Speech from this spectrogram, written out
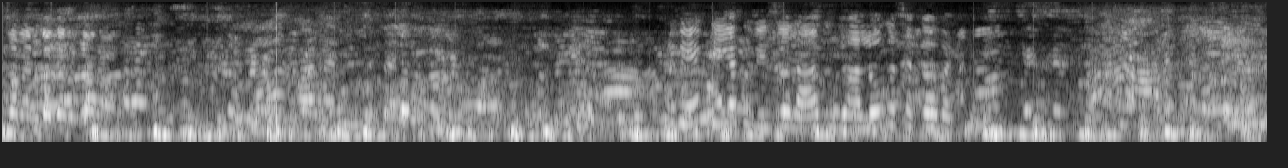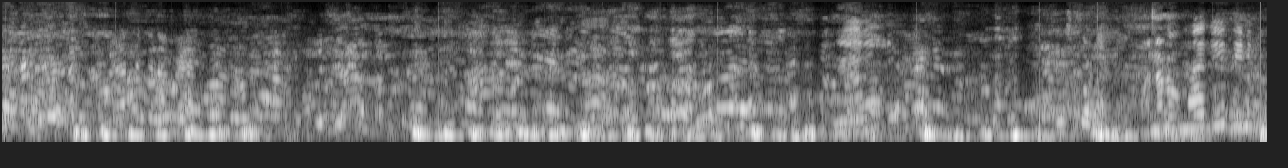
నువ్వేం లోగో చక్కగా పట్టు మరి దీనికి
